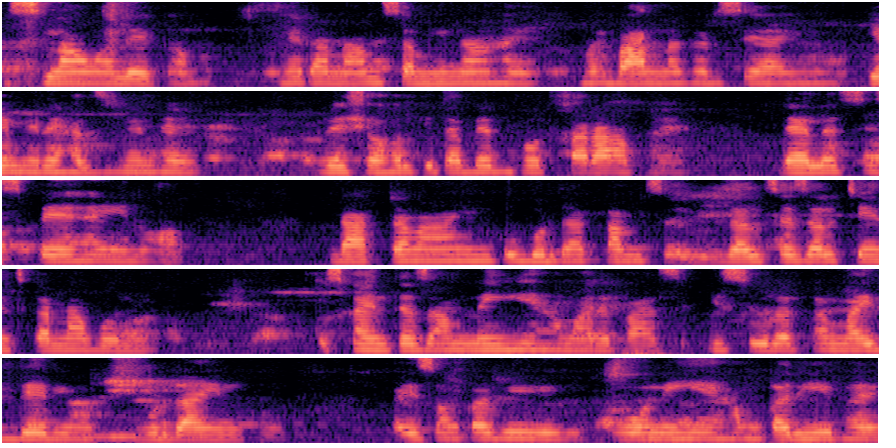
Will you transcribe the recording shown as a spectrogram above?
अस्सलाम वालेकुम। मेरा नाम समीना है। मैं बालनगर से आई हूँ। ये मेरे हस्बैंड है। मेरे शोहर की तबीयत बहुत ख़राब है। डायलिसिस पे है इन इन्हों डॉक्टर आए इनको गुर्दा कम से, जल्द से जल्द चेंज करना बोले। उसका इंतज़ाम नहीं है हमारे पास। इस सूरत में मैं दे रही हूँ गुर्दा इनको। पैसों का भी वो नहीं है। हम गरीब है।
